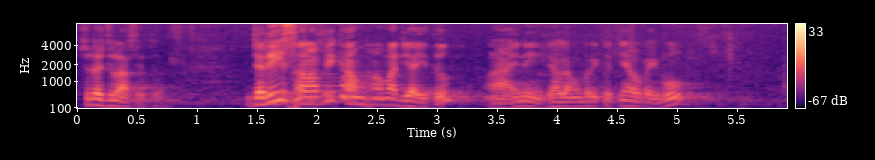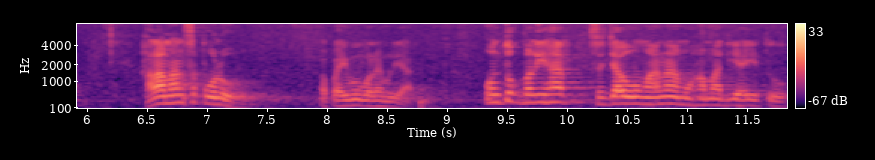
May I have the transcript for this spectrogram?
Sudah jelas itu. Jadi Salafi kaum Muhammadiyah itu, nah ini dalam berikutnya Bapak Ibu, halaman 10, Bapak Ibu boleh melihat. Untuk melihat sejauh mana Muhammadiyah itu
